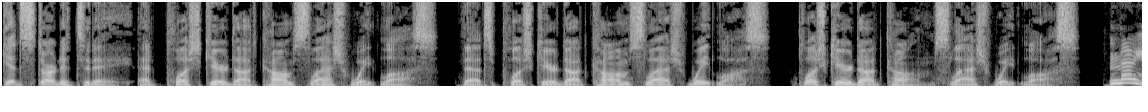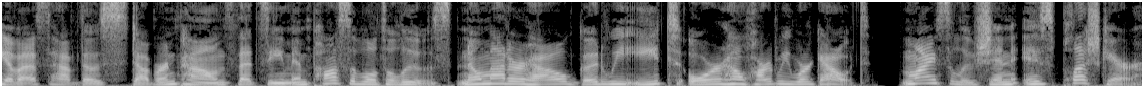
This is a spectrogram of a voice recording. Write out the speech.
Get started today at plushcare.com slash weight loss. That's plushcare.com slash weight loss. plushcare.com slash weight loss. Many of us have those stubborn pounds that seem impossible to lose, no matter how good we eat or how hard we work out. My solution is PlushCare.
